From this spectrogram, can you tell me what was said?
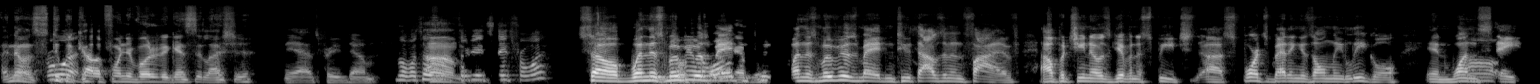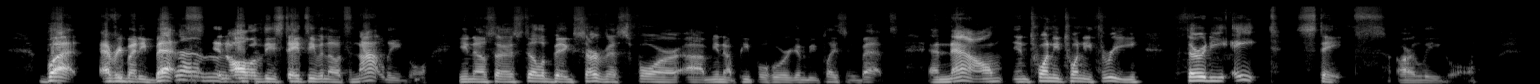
I know, and stupid what? California voted against it last year. Yeah, it's pretty dumb. No, what's that? Um, 38 states for what? So when this movie was made, in when this movie was made in 2005, Al Pacino was given a speech. Uh, sports betting is only legal in one Oh. state, but everybody bets Yeah, in all of these states, even though it's not legal. You know, so there's still a big service for um, you know people who are going to be placing bets. And now in 2023, 38 states are legal.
